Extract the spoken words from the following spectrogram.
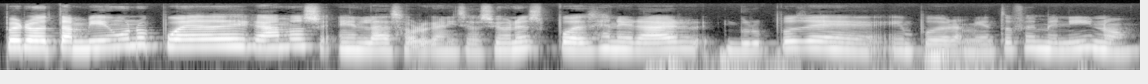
Pero también uno puede, digamos, en las organizaciones puedes generar grupos de empoderamiento femenino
